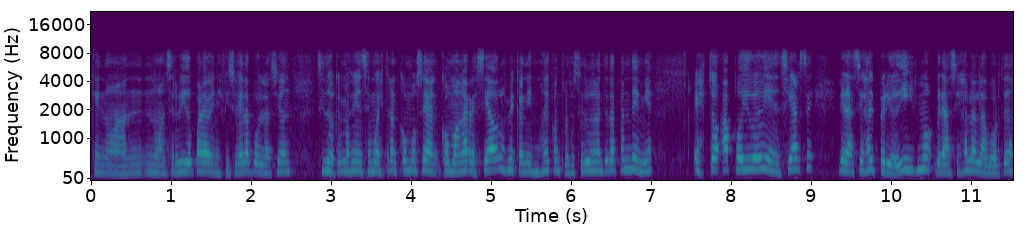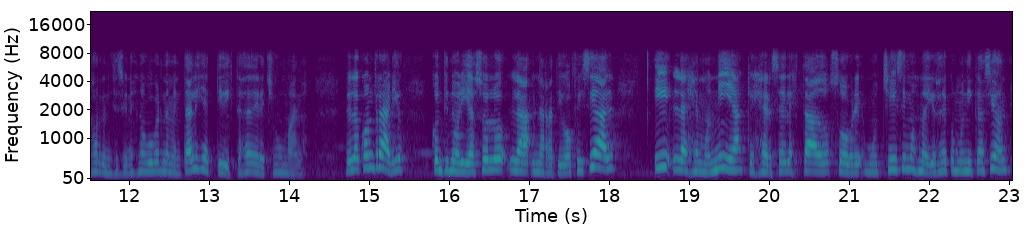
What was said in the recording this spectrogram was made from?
que no han, no han servido para beneficio de la población, sino que más bien se muestran cómo, se han, cómo han arreciado los mecanismos de control social durante la pandemia. Esto ha podido evidenciarse gracias al periodismo, gracias a la labor de las organizaciones no gubernamentales y activistas de derechos humanos. De lo contrario, continuaría solo la narrativa oficial, y la hegemonía que ejerce el Estado sobre muchísimos medios de comunicación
